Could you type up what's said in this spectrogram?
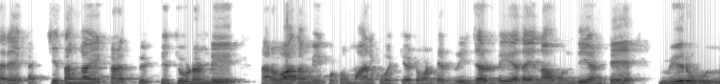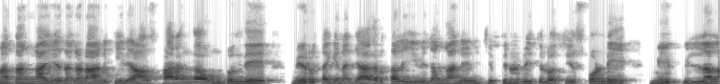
సరే ఖచ్చితంగా ఇక్కడ పెట్టి చూడండి. తర్వాత మీ కుటుంబానికి వచ్చేటువంటి రిజల్ట్ ఏదైనా ఉంది అంటే మీరు ఉన్నతంగా ఎదగడానికి ఇది ఆస్కారంగా ఉంటుంది. మీరు తగిన జాగ్రత్తలు ఈ విధంగా నేను చెప్పిన రీతిలో తీసుకోండి. మీ పిల్లల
